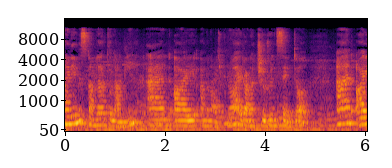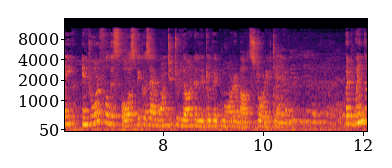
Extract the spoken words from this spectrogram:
My name is Kamla Tolani and I am an entrepreneur. I run a children's center and I enrolled for this course because I wanted to learn a little bit more about storytelling. But when the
